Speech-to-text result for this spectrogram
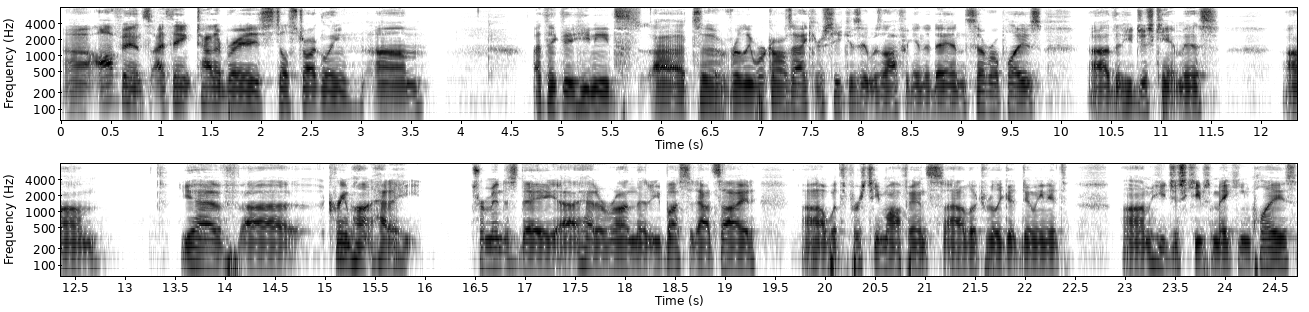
Uh, offense, I think Tyler Bray is still struggling. Um, I think that he needs uh, to really work on his accuracy because it was off again today and several plays uh, that he just can't miss. Um, you have uh, Kareem Hunt had a tremendous day. Uh, had a run that he busted outside uh, with first team offense. looked really good doing it. Um, he just keeps making plays,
